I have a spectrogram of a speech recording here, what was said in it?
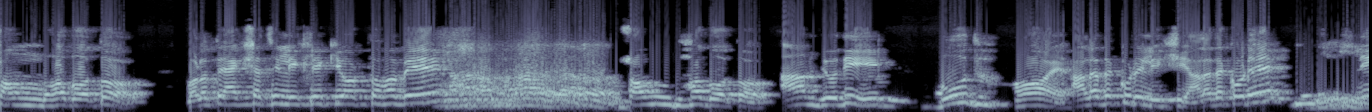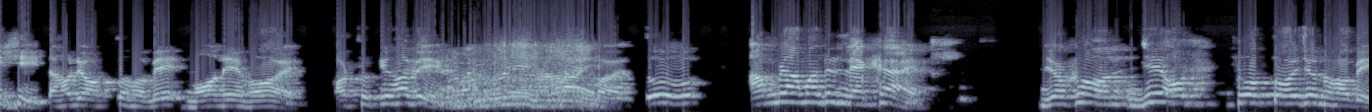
সম্ভবত। বলতো একসাথে লিখলে কি অর্থ হবে। সম্ভবত। আর যদি বোধ হয় আলাদা করে লিখি আলাদা করে লিখি তাহলে অর্থ হবে মনে হয়। অর্থ কি হবে? তো আমরা আমাদের লেখায় যখন যে অর্থ প্রয়োজন হবে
